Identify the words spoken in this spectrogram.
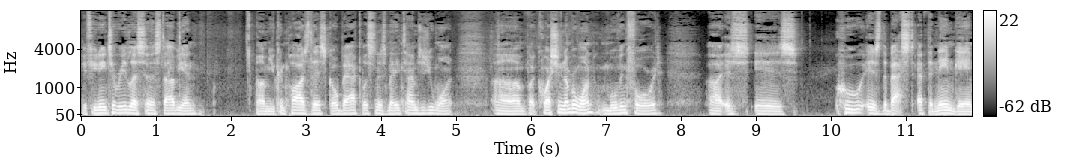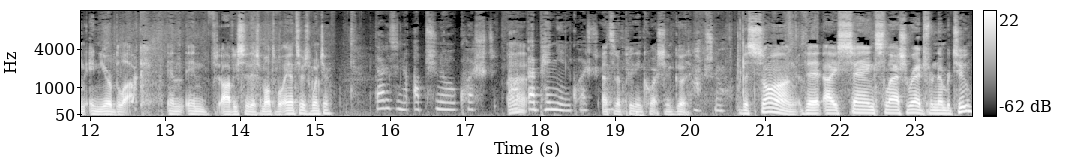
if you need to re-listen, está bien. Um, you can pause this, go back, listen as many times as you want. Um, but question number one, moving forward, uh, is is who is the best at the name game in your block? And and obviously, there's multiple answers. Winter. That is an optional question. Uh, opinion question. That's an opinion question. Good. optional. The song that I sang slash read for number two,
